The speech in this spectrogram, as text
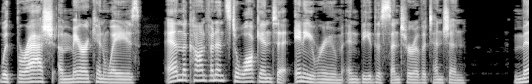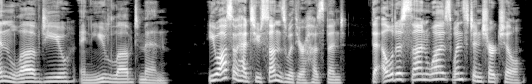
with brash American ways and the confidence to walk into any room and be the center of attention. Men loved you, and you loved men. You also had two sons with your husband. The eldest son was Winston Churchill,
